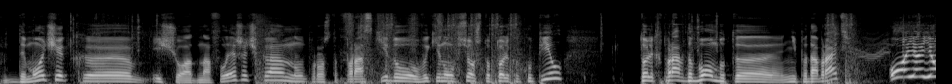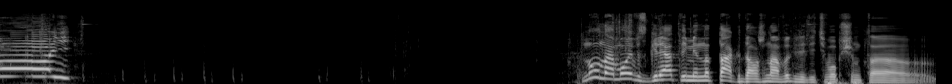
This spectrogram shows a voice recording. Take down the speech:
Дымочек, э, еще одна флешечка, ну, просто по раскиду выкинул все, что только купил. Только, правда, бомбу-то не подобрать. Ой-ой-ой! Ну, на мой взгляд, именно так должна выглядеть, в общем-то,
